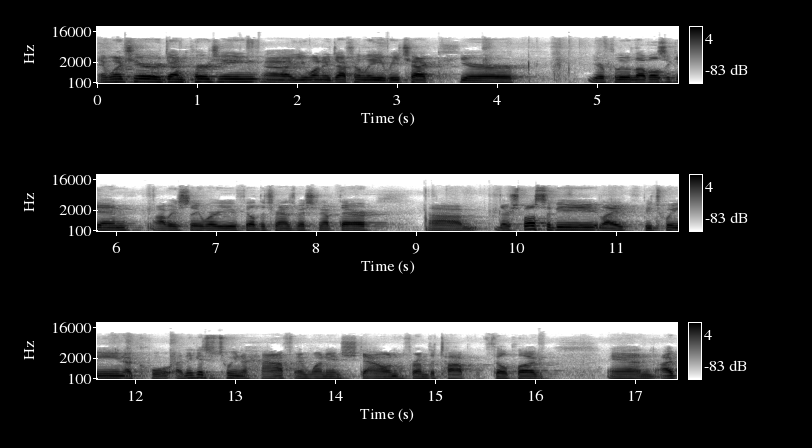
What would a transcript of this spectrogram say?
And once you're done purging, uh, you want to definitely recheck your your fluid levels again. Obviously, where you filled the transmission up there, um, they're supposed to be like between a quarter. I think it's between a half and one inch down from the top fill plug. And I,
